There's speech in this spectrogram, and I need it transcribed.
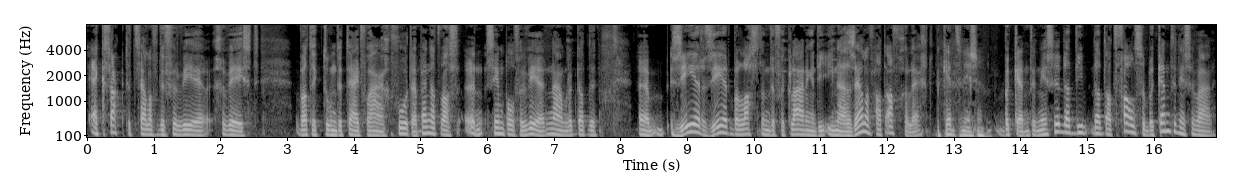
exact hetzelfde verweer geweest wat ik toen de tijd voor haar gevoerd heb. En dat was een simpel verweer, namelijk dat de eh, zeer, zeer belastende verklaringen... die Ina zelf had afgelegd... Bekentenissen. Bekentenissen, dat die, dat, dat valse bekentenissen waren.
